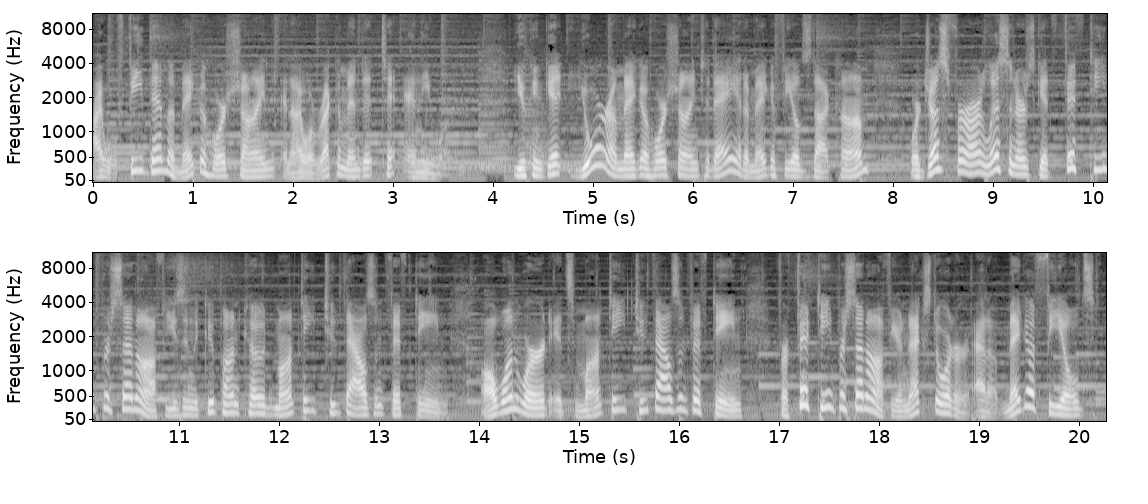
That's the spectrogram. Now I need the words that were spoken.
I will feed them Omega Horse Shine and I will recommend it to anyone. You can get your Omega Horse Shine today at omegafields.com or just for our listeners, get 15% off using the coupon code Monty2015. All one word, it's Monty2015 for 15% off your next order at omegafields.com.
